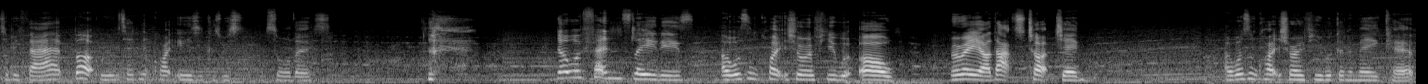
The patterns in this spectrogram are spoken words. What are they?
to be fair, but we were taking it quite easy because we saw this. no offence, ladies, I wasn't quite sure if you were... Oh, Maria, that's touching. I wasn't quite sure if you were going to make it.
